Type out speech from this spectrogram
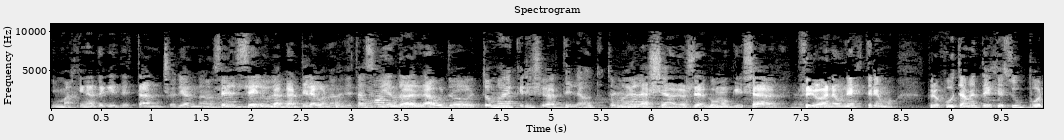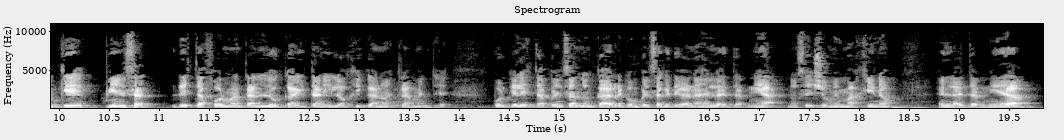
imagínate que te están choreando, no sé, el celu, la cartera cuando te estás subiendo al auto, Tomás, ¿querés llevarte el auto? Tomás la llave, o sea, como que ya se van a un extremo. Pero justamente Jesús, ¿por qué piensa de esta forma tan loca y tan ilógica nuestra mente? Porque Él está pensando en cada recompensa que te ganás en la eternidad. No sé, yo me imagino en la eternidad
